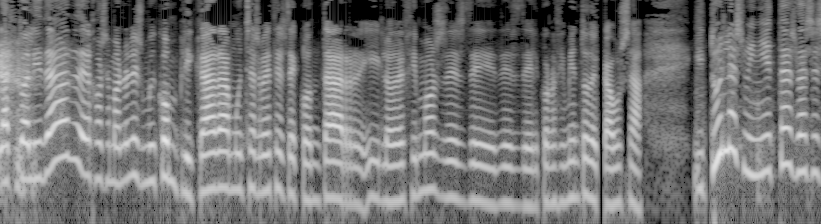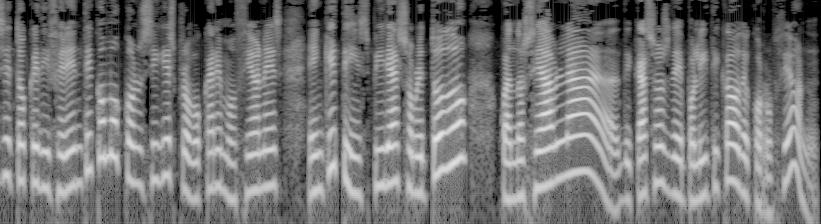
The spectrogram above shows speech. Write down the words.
la actualidad, eh, José Manuel, es muy complicada muchas veces de contar y lo decimos desde, desde el conocimiento de causa. Y tú en las viñetas das ese toque diferente. ¿Cómo consigues provocar emociones? ¿En qué te inspiras? Sobre todo cuando se habla de casos de política o de corrupción.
